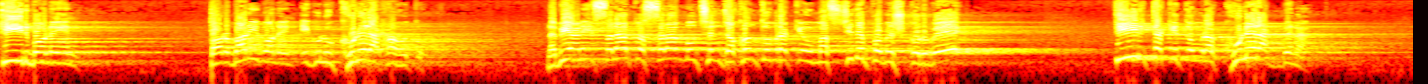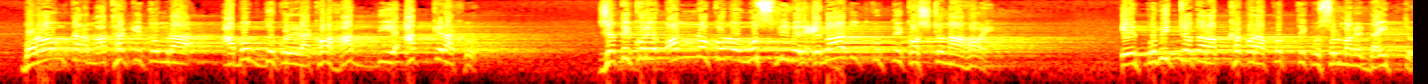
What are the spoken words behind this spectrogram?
তীর বলেন, তরবারি বলেন, এগুলো খুলে রাখা হতো। নবী আলী সালাম বলছেন, যখন তোমরা কেউ মসজিদে প্রবেশ করবে, তীরটাকে তোমরা খুলে রাখবে না, বরং তার মাথাকে তোমরা আবদ্ধ করে রাখো, হাত দিয়ে আটকে রাখো, যাতে করে অন্য কোন মুসলিমের এবাদত করতে কষ্ট না হয়। এর পবিত্রতা রক্ষা করা প্রত্যেক মুসলমানের দায়িত্ব।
